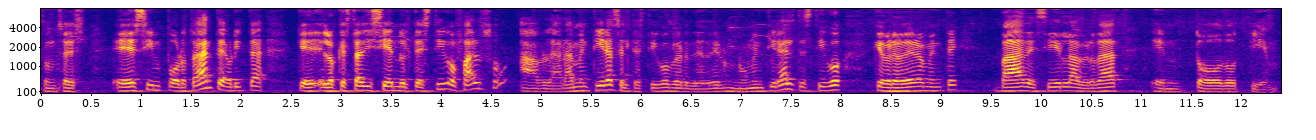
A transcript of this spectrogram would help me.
Entonces es importante ahorita que lo que está diciendo el testigo falso hablará mentiras, el testigo verdadero no mentirá, el testigo que verdaderamente va a decir la verdad en todo tiempo.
